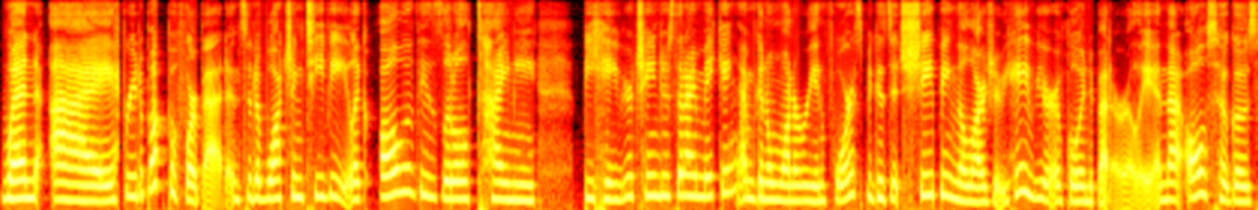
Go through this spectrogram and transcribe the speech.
When I read a book before bed instead of watching TV, like all of these little tiny behavior changes that I'm making, I'm going to want to reinforce because it's shaping the larger behavior of going to bed early. And that also goes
